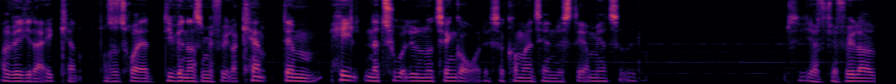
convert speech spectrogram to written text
og hvilke, der ikke kan. Og så tror jeg, at de venner, som jeg føler kan, dem helt naturligt, uden at tænke over det, så kommer jeg til at investere mere tid i dem. Jeg, jeg føler, at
